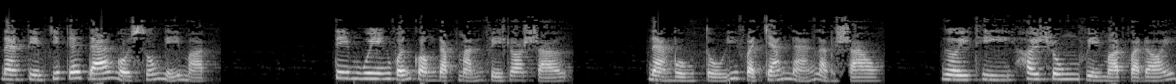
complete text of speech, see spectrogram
nàng tìm chiếc ghế đá ngồi xuống nghỉ mệt. Tim Quyên vẫn còn đập mạnh vì lo sợ. Nàng buồn tuổi và chán nản làm sao. Người thì hơi run vì mệt và đói.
